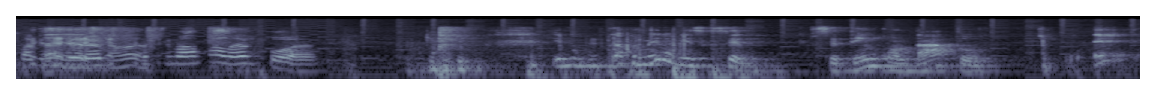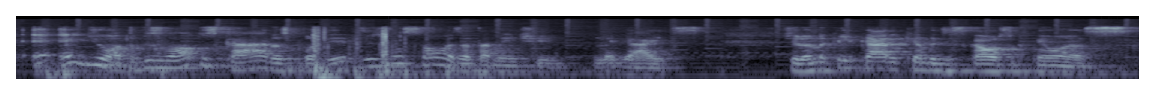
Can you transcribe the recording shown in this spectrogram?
Tava esperando continuar falando, porra. E a primeira vez que você, você tem um contato, tipo, é, é- é idiota. O visual dos caras, os poderes, eles não são exatamente legais. Tirando aquele cara que anda descalço, que tem umas,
